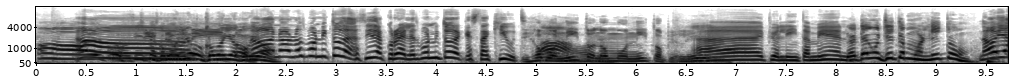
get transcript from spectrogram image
cosita, como yo, como yo, como no, yo. no, no es bonito de así de cruel, es bonito de que está cute. Dijo Ah, bonito, no monito, Piolín. Ay, Piolín también. Yo tengo un chiste bonito. No, ya,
